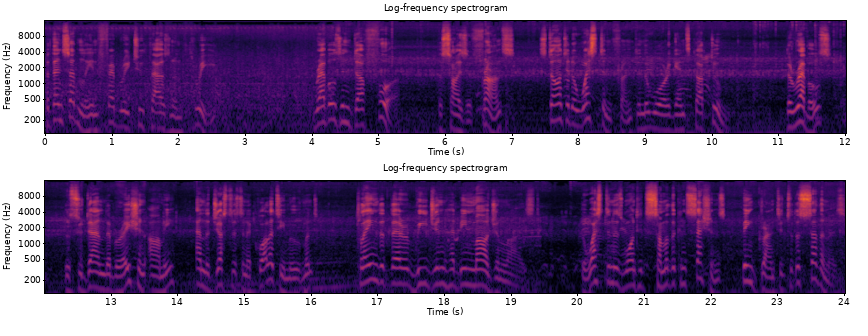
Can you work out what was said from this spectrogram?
But then suddenly in February 2003, rebels in Darfur, the size of France, started a western front in the war against Khartoum. The rebels, the Sudan Liberation Army and the Justice and Equality Movement claimed that their region had been marginalized. The Westerners wanted some of the concessions being granted to the Southerners.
